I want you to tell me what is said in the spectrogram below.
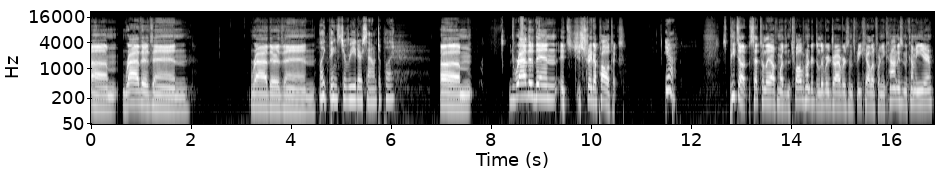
um, rather than rather than Like things to read or sound to play. um, rather than it's just straight up politics. Yeah. Pizza Hut set to lay off more than 1,200 delivery drivers in three California counties in the coming year.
